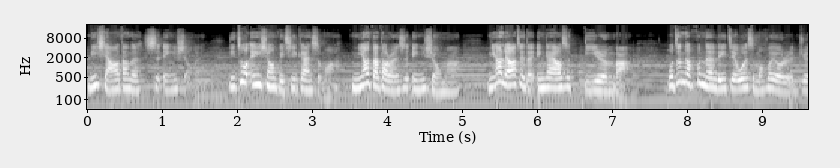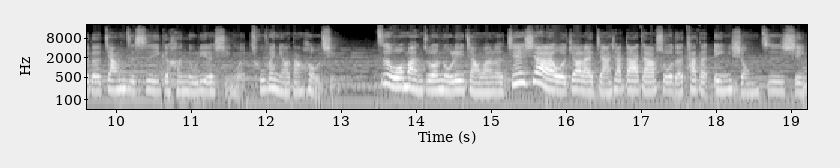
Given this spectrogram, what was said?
你想要当的是英雄。诶，你做英雄笔记干什么？你要打倒人是英雄吗？你要了解的应该要是敌人吧？我真的不能理解为什么会有人觉得这样子是一个很努力的行为，除非你要当后勤。自我满足的努力讲完了，接下来我就要来讲一下大家说的他的英雄之心。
